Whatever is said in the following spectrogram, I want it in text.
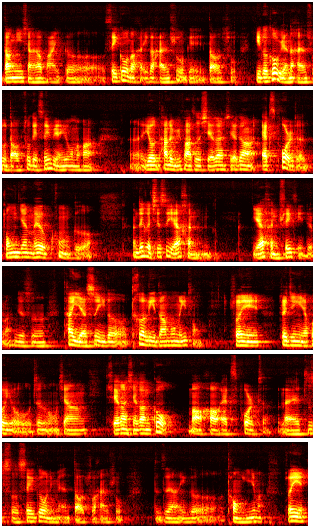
当你想要把一个 C 构的一个函数给导出，一个构语言的函数导出给 C 语言用的话，呃，用它的语法是斜杠斜杠 export，中间没有空格，那这个其实也很也很 tricky，对吧？就是它也是一个特例当中的一种，所以最近也会有这种像斜杠斜杠 go。冒号 export 来支持 C Go 里面导出函数的这样一个统一嘛，所以，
